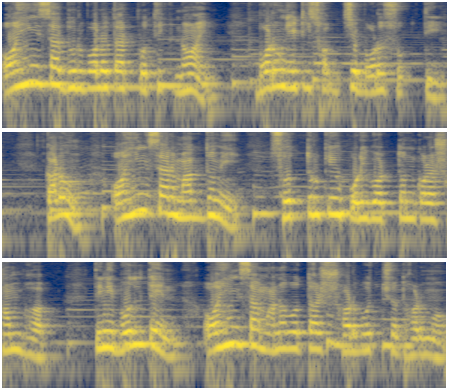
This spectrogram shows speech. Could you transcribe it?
অহিংসা দুর্বলতার প্রতীক নয়, বরং এটি সবচেয়ে বড় শক্তি। কারণ অহিংসার মাধ্যমে শত্রুকেও পরিবর্তন করা সম্ভব। তিনি বলতেন, অহিংসা মানবতার সর্বোচ্চ ধর্ম।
